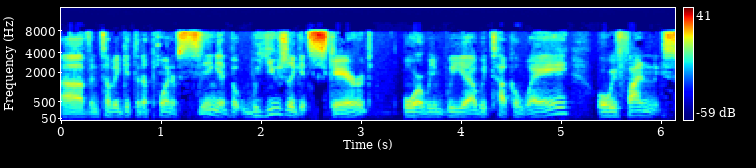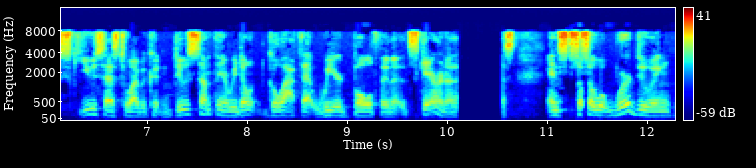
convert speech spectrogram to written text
of until we get to the point of seeing it. But we usually get scared or we we uh, we tuck away, or we find an excuse as to why we couldn't do something, or we don't go after that weird bold thing that's scaring us. And so, so what we're doing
